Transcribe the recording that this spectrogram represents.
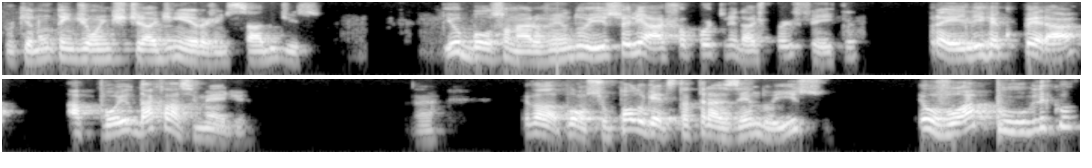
Porque não tem de onde tirar dinheiro, a gente sabe disso. E o Bolsonaro vendo isso, ele acha a oportunidade perfeita para ele recuperar apoio da classe média. Né? Ele fala, bom, se o Paulo Guedes está trazendo isso, eu vou a público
